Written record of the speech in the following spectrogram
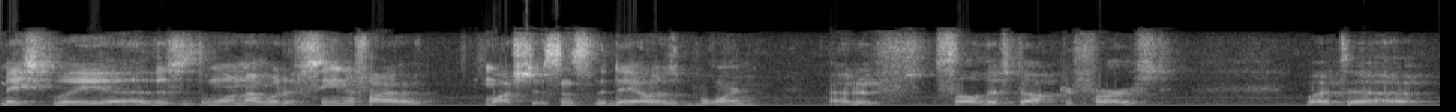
basically, uh, this is the one I would have seen if I watched it since the day I was born. I would have saw this Doctor first, but uh,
